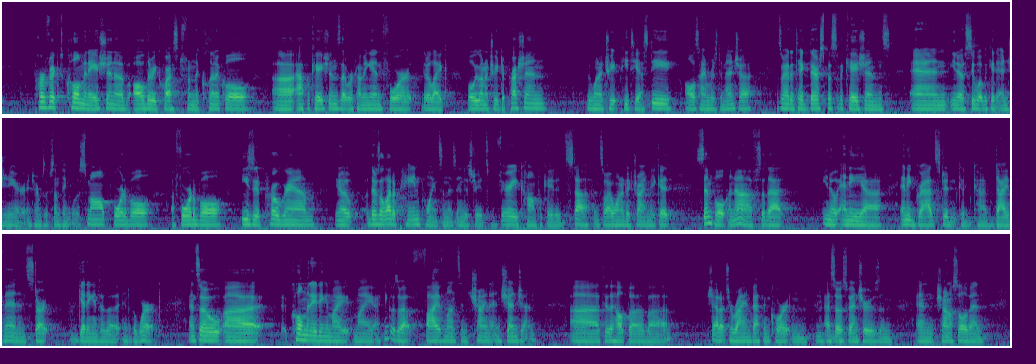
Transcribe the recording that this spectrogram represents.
perfect culmination of all the requests from the clinical uh, applications that were coming in for, they're like, well, we want to treat depression, we want to treat PTSD, Alzheimer's, dementia. And so I had to take their specifications and you know see what we could engineer in terms of something that was small, portable, affordable, easy to program. You know, there's a lot of pain points in this industry. It's very complicated stuff, and so I wanted to try and make it simple enough so that you know any uh, any grad student could kind of dive in and start getting into the into the work. And so, uh, culminating in my my I think it was about five months in China in Shenzhen, uh, through the help of uh, shout out to Ryan Bethencourt and Mhm. SOS Ventures and and Sean O'Sullivan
